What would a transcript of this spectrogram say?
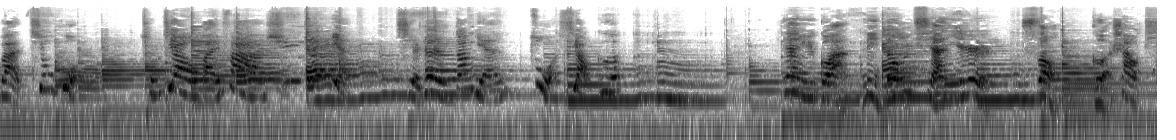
晚秋过。从教白发须知面，且任当颜作笑歌。谚语馆立冬前一日，宋·葛绍体。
